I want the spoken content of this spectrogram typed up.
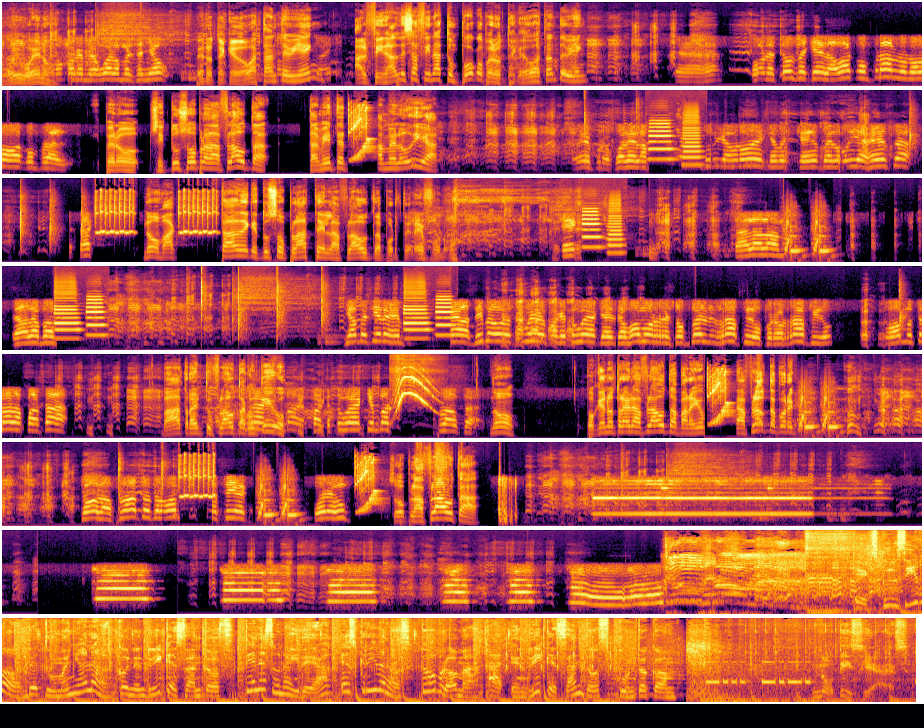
Muy bueno. Porque mi abuelo me enseñó. Pero te quedó bastante bien. Al final desafinaste un poco, pero te quedó bastante bien. Ajá. Bueno, entonces, ¿qué? ¿La va a comprar o no la va a comprar? Pero si tú soplas la flauta, también te la melodía. Oye, pero ¿cuál es la tuya, bro? ¿Qué, qué melodía es esa? Está No, más está de que tú soplaste la flauta por teléfono. ¿Qué? Dale a la... Dale a la... Ya me tienes en... Dime dónde tú vives para que tú veas que nos vamos a resolver rápido, pero rápido. Nos vamos a entrar a la patada. ¿Vas a traer tu flauta contigo? Para que tú veas quién va a flauta. No. ¿Por qué no trae la flauta para yo la flauta por el No, la flauta te la vamos a ti. Tú eres un... Sopla flauta. Exclusivo de Tu Mañana con Enrique Santos. ¿Tienes una idea? Escríbenos tu broma a enriquesantos.com. Noticias.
